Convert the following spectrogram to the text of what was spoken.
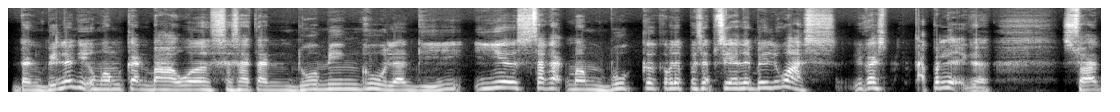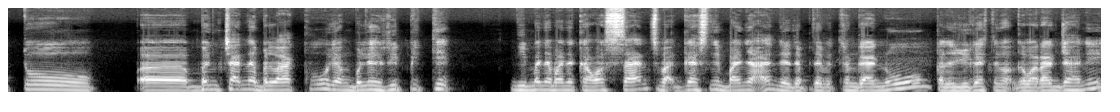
Dan bila diumumkan bahawa sesatan dua minggu lagi ia sangat membuka kepada persepsi yang lebih luas. You guys tak pelik ke? Suatu uh, bencana berlaku yang boleh repeated di mana-mana kawasan sebab gas ni banyak kan dia daripada Terengganu kalau you guys tengok gambar rajah ni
